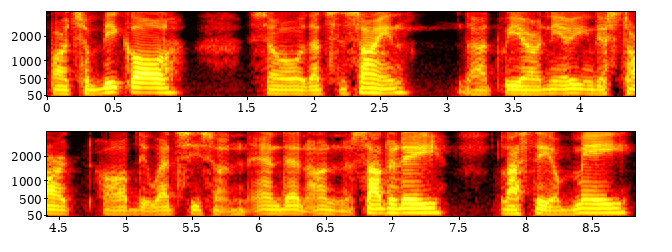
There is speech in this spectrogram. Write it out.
parts of Bicol. So that's the sign that we are nearing the start of the wet season. And then on Saturday, last day of May,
